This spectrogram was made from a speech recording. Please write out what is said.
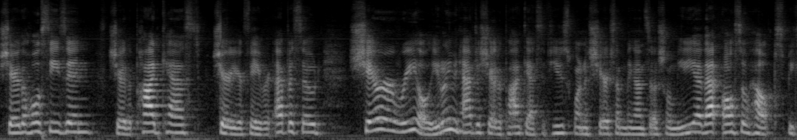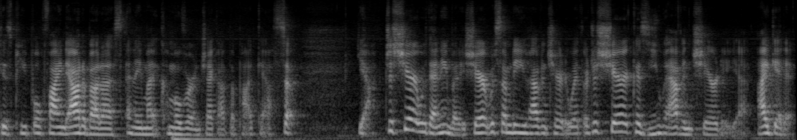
Share the whole season, share the podcast, share your favorite episode, share a reel. You don't even have to share the podcast. If you just want to share something on social media, that also helps because people find out about us and they might come over and check out the podcast. So, yeah, just share it with anybody. Share it with somebody you haven't shared it with, or just share it because you haven't shared it yet. I get it.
